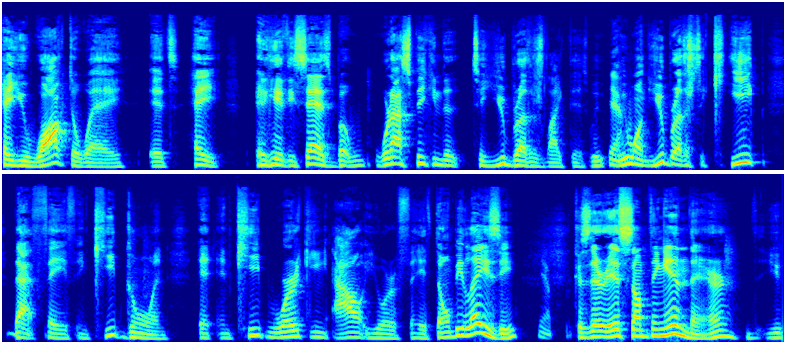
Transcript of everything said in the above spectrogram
hey, you walked away, it's, hey, and he, he says, but we're not speaking to, to you brothers like this. We, yeah. we want you brothers to keep that faith and keep going and, and keep working out your faith. Don't be lazy because there is something in there. You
